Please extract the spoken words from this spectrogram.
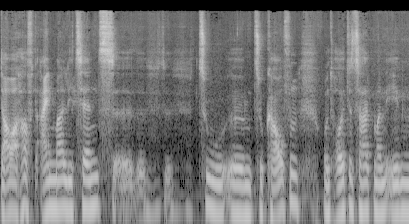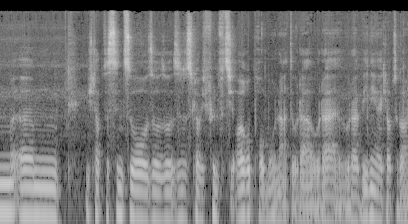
dauerhaft einmal Lizenz äh, zu, ähm, zu kaufen und heute zahlt man eben, ähm, ich glaube, das sind so, so, so sind es glaube ich 50 Euro pro Monat oder, oder, oder weniger, ich glaube sogar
